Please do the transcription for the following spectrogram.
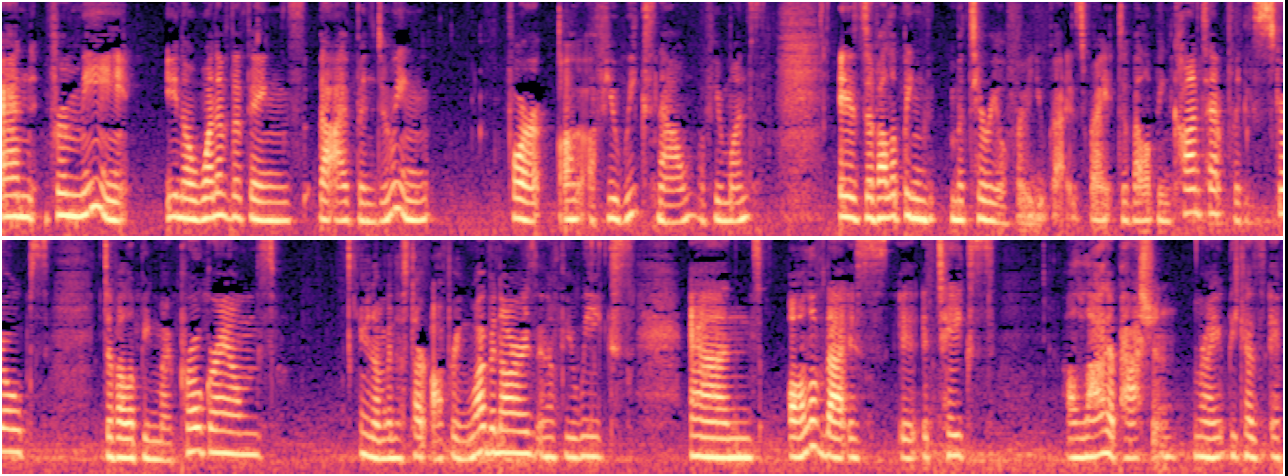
And for me, you know, one of the things that I've been doing for a, a, few weeks now, a few months, is developing material for you guys, right? Developing content for these scopes, developing my programs. You know, I'm going to start offering webinars in a few weeks. And all of that is, it, it takes a lot of passion, right? Because if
